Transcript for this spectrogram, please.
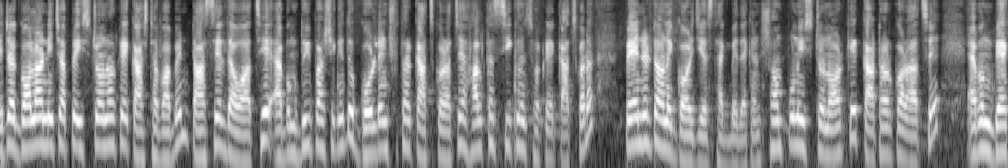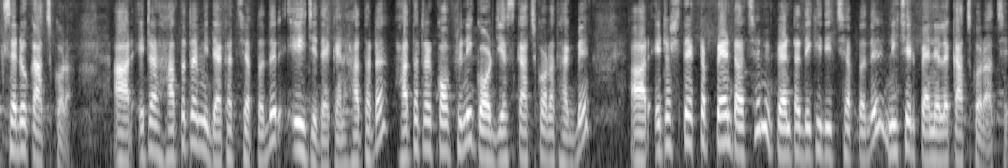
এটা গলার নিচে আপনার স্টোনওয়ার্কের কাজটা পাবেন টাসেল দেওয়া আছে এবং দুই পাশে কিন্তু গোল্ডেন সুতার কাজ করা আছে, হালকা সিকোয়েন্স ওয়ার্কের কাজ করা। প্যান্ডেলটা অনেক গর্জিয়াস থাকবে, দেখেন। সম্পূর্ণ স্টোনওয়ার্কে কাটার করা আছে এবং ব্যাক সাইডেও কাজ করা। আর এটার হাতাটা আমি দেখাচ্ছি আপনাদের। এই যে দেখেন হাতাটা, হাতাটার কফলিনি গর্জিয়াস কাজ করা থাকবে। আর এটার সাথে একটা প্যান্ট আছে, আমি প্যান্টটা দেখিয়ে দিচ্ছি আপনাদের। নিচের প্যানেলে কাজ করা আছে।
